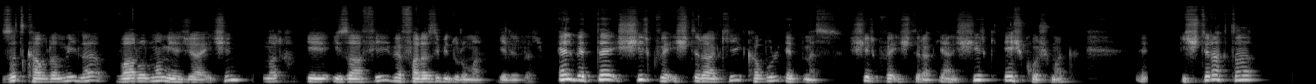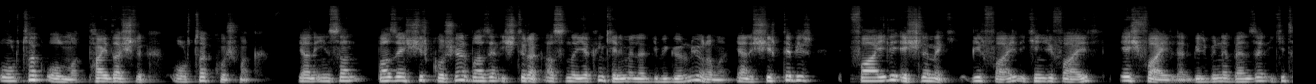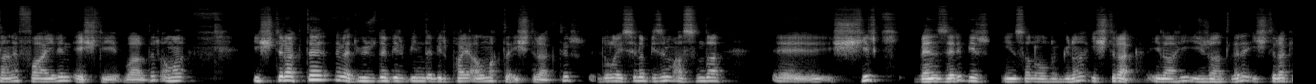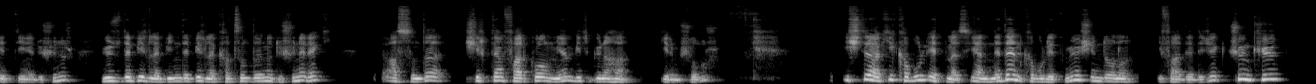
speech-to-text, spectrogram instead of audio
zıt kavramıyla var olunamayacağı için bunlar izafi ve farazi bir duruma gelirler. Elbette şirk ve iştiraki kabul etmez. Şirk ve iştirak yani şirk eş koşmak. E, iştirak da ortak olmak, paydaşlık, ortak koşmak. Yani insan bazen şirk koşar, bazen iştirak. Aslında yakın kelimeler gibi görünüyor ama yani şirkte bir faili eşlemek. Bir fail, ikinci fail, eş failler. Birbirine benzer iki tane failin eşliği vardır ama İştirakte evet yüzde bir binde bir pay almak da iştiraktır. Dolayısıyla bizim aslında e, şirk benzeri bir insanoğlunun günah iştirak, ilahi icraatlere iştirak ettiğini düşünür. Yüzde birle binde birle katıldığını düşünerek aslında şirkten farkı olmayan bir günaha girmiş olur. İştiraki kabul etmez. Yani neden kabul etmiyor? Şimdi onu ifade edecek. Çünkü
